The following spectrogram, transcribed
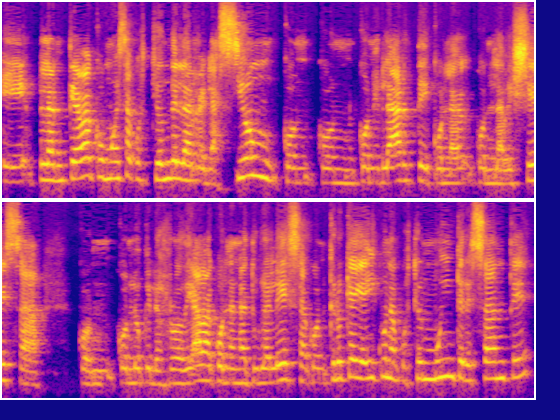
eh, planteaba como esa cuestión de la relación con, el arte, con la, con la belleza, con, lo que les rodeaba, con la naturaleza. creo que hay ahí una cuestión muy interesante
